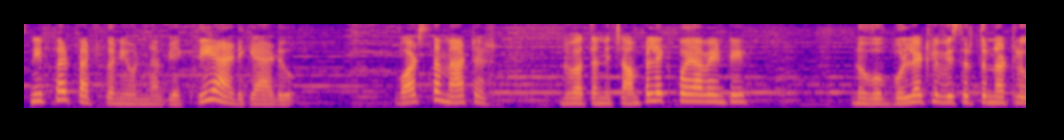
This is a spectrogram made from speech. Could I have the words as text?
స్నిప్పర్ పట్టుకొని ఉన్న వ్యక్తి అడిగాడు. What's the matter? నువ్వు అతన్ని చంపలేకపోయావేంటి? నువ్వు బుల్లెట్లు విసురుతున్నట్లు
